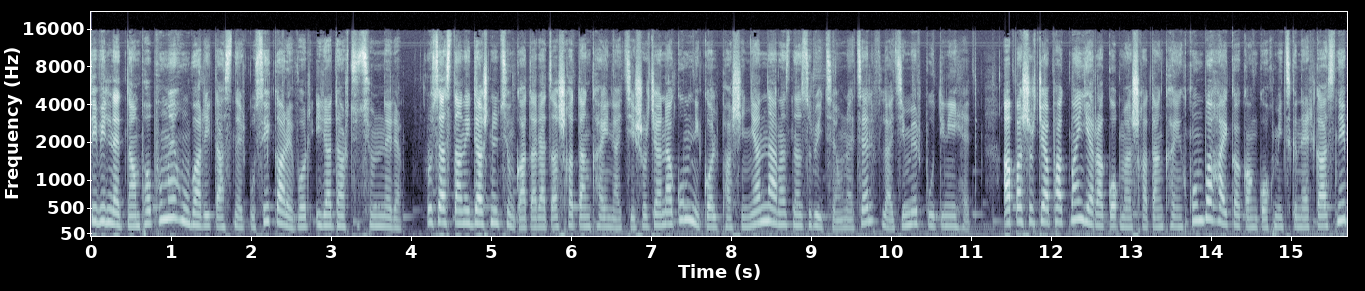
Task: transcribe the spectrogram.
Civilnet-ն ամփոփում է հունվարի 12-ի կարևոր իրադարձությունները։ Ռուսաստանի Դաշնություն կատարած աշխատանքային այցի շրջանակում Նիկոլ Փաշինյանն առանձնազրույց է ունեցել Վլադիմիր Պուտինի հետ։ Ապա շրջափակման երրակողմ աշխատանքային խումբը հայկական կողմից կներկայացնի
